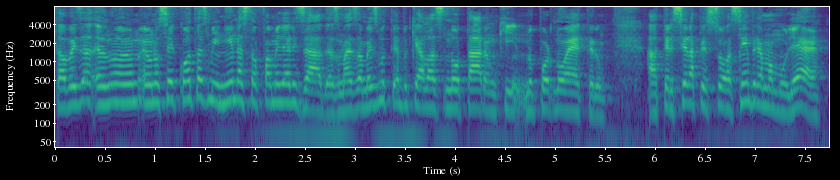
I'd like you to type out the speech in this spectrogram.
talvez eu não, eu não sei quantas meninas estão familiarizadas, mas ao mesmo tempo que elas notaram que no pornô hétero a terceira pessoa sempre é uma mulher,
